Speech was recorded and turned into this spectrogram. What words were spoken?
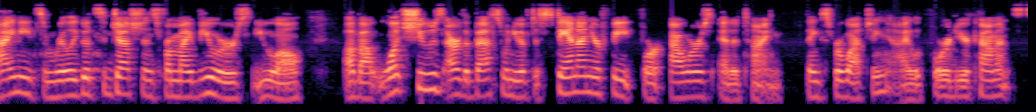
I need some really good suggestions from my viewers, you all, about what shoes are the best when you have to stand on your feet for hours at a time. Thanks for watching. I look forward to your comments.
